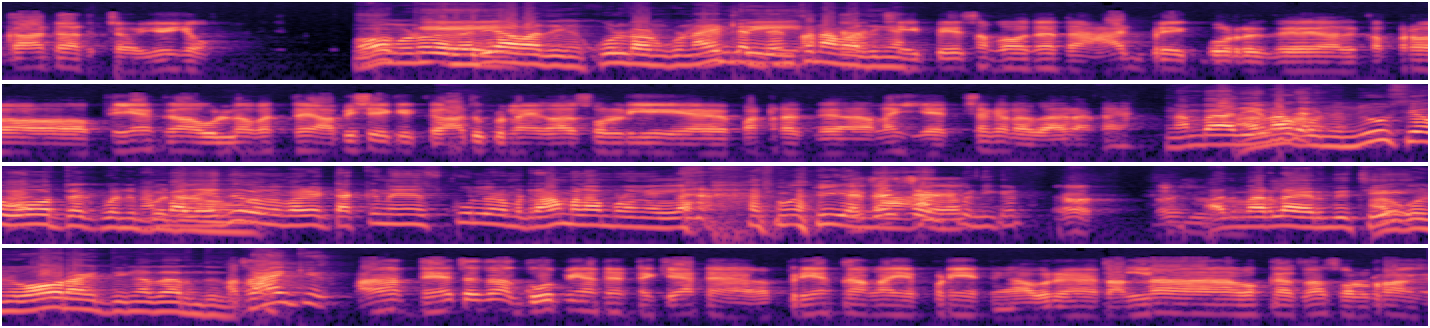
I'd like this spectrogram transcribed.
காட்டா இருந்துச்சு ஐயோ Okay. வெறியாவாதீங்க கூல் டவுன் நைட்ல நன்றி. டென்ஷன் ஆகாதீங்க. பேசும்போது அந்த ஆட் பிரேக் போடுறது அதுக்கப்புறம் பிரியங்கா உள்ள வந்து அபிஷேக்கு அதுக்குள்ள ஏதாவது சொல்லி பண்றது அதெல்லாம் எச்சகல வேறண்ணே நம்ம அது கொஞ்சம் நியூஸே ஓவர் டேக் பண்ணி அதை எது மாதிரி டக்குன்னு ஸ்கூல்ல நம்ம போடுவாங்கல்ல அது மாதிரி அதை act பண்ணிக்க அது மாதிரிலாம் இருந்துச்சு. அது கொஞ்சம் ஓவர் ஆக்டிங்கா தான் இருந்தது. தேங்க்யூ ஆஹ் நேத்து தான் கோபி அண்ணன் கேட்டேன் பிரியங்கா எல்லாம் எப்படின்னு. அவரு நல்லவங்க தான் சொல்றாங்க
